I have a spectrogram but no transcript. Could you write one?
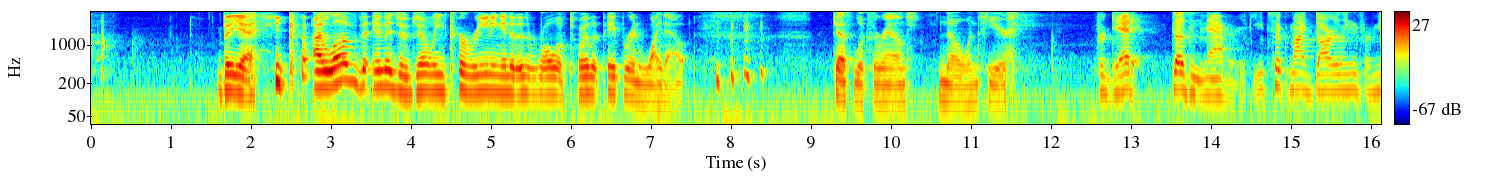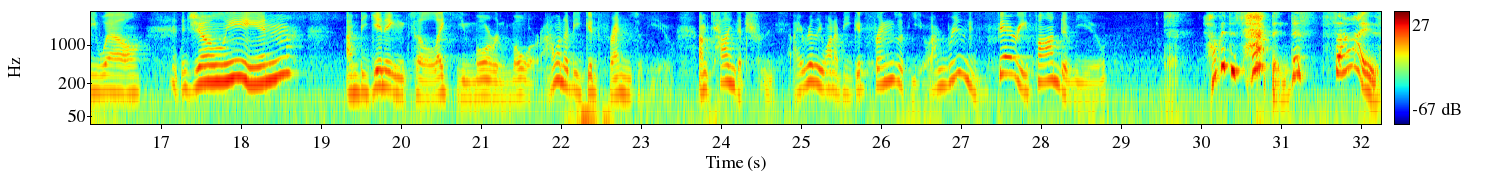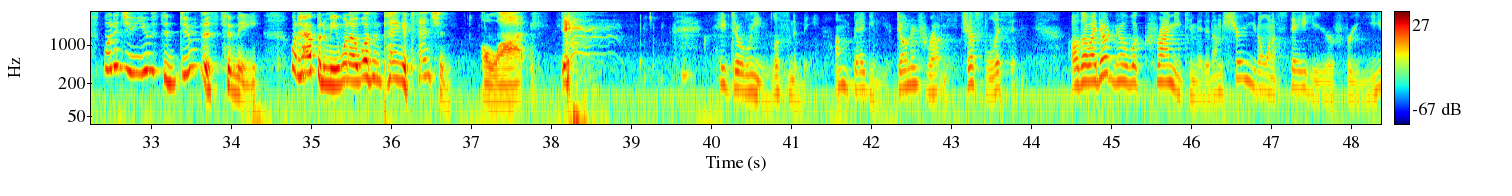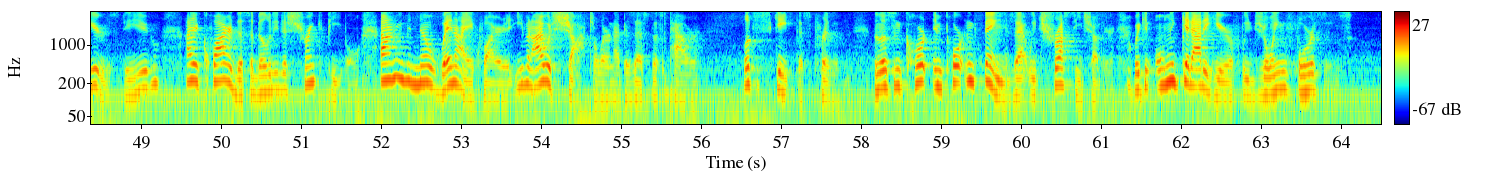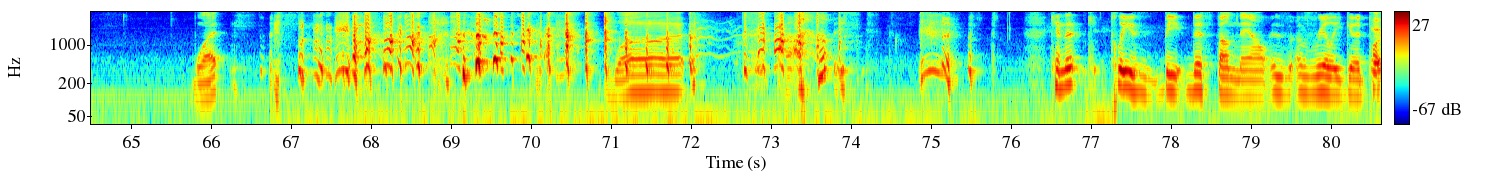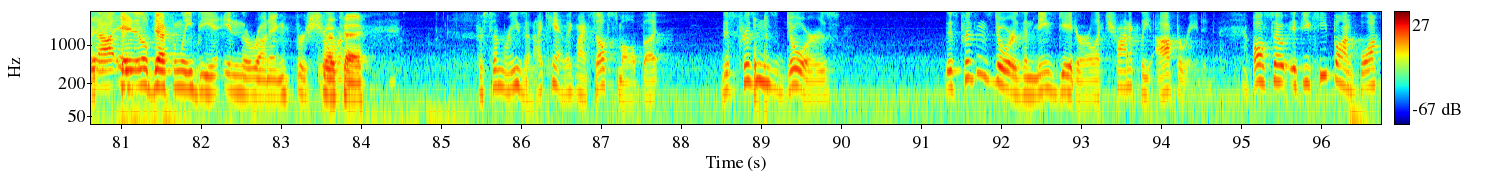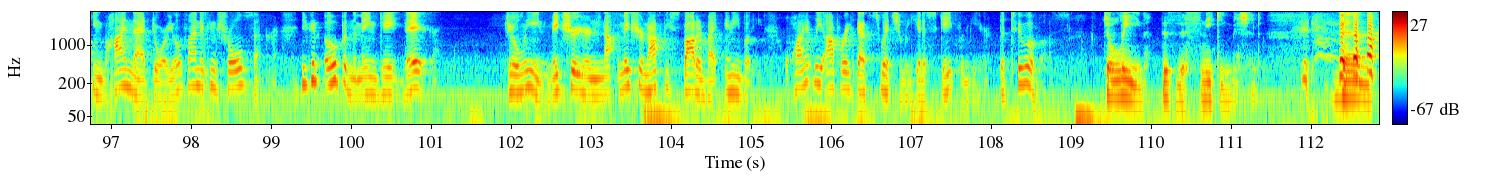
but yeah, I love the image of Jolene careening into this roll of toilet paper and whiteout. Guess looks around. No one's here. Forget it. Doesn't matter. If you took my darling for me, well, Jolene, I'm beginning to like you more and more. I want to be good friends with you. I'm telling the truth. I really want to be good friends with you. I'm really very fond of you. How could this happen? This size? What did you use to do this to me? What happened to me when I wasn't paying attention? A lot. hey, Jolene, listen to me. I'm begging you. Don't interrupt me. Just listen. Although I don't know what crime you committed, I'm sure you don't want to stay here for years, do you? I acquired this ability to shrink people. I don't even know when I acquired it. Even I was shocked to learn I possessed this power. Let's escape this prison. The most important thing is that we trust each other. We can only get out of here if we join forces. What? what? Can this please be this thumbnail is a really good part. It, uh, it'll definitely be in the running for sure. Okay. For some reason, I can't make myself small, but this prison's doors this prison's doors and main gate are electronically operated. Also, if you keep on walking behind that door, you'll find a control center. You can open the main gate there. Jolene, make sure you're not make sure not to be spotted by anybody. Quietly operate that switch and we can escape from here. The two of us. Jolene, this is a sneaking mission. Then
